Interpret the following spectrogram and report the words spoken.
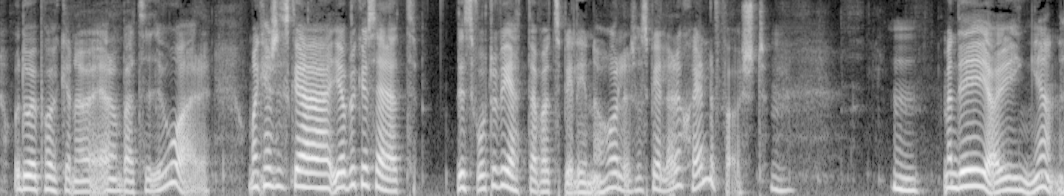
Och då är pojkarna är de bara tio år. Man kanske ska, jag brukar säga att det är svårt att veta vad ett spel innehåller, så spela det själv först. Mm. Men det gör ju ingen.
